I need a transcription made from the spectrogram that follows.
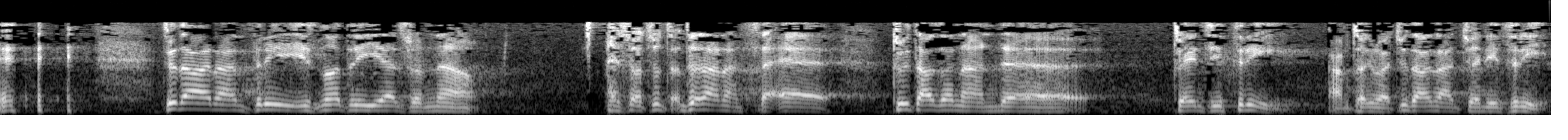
2003 is not three years from now. And so 2023, uh, uh, I'm talking about 2023.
